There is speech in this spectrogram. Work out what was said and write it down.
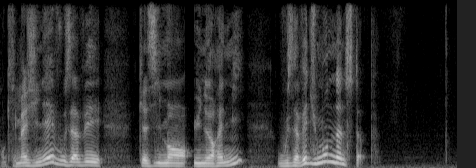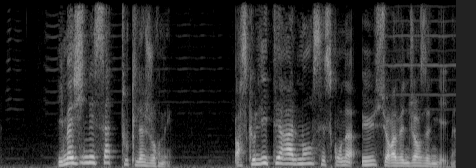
Donc imaginez, vous avez quasiment une heure et demie, vous avez du monde non-stop. Imaginez ça toute la journée. Parce que littéralement, c'est ce qu'on a eu sur Avengers Endgame.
